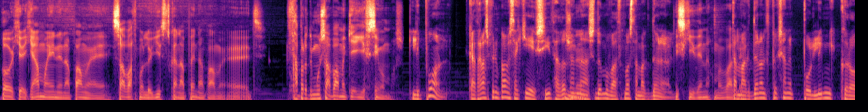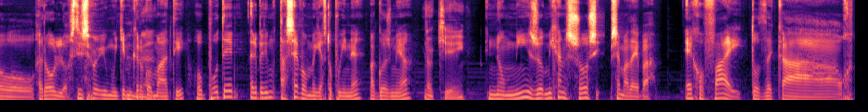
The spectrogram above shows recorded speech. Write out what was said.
όχι, όχι, άμα είναι να πάμε σαν βαθμολογήσει του καναπέ να πάμε ε, έτσι. Θα προτιμούσα να πάμε και γευσί όμω. λοιπόν, καταρχάς πριν πάμε στα KFC, θα δώσω Ναι. ένα σύντομο βαθμό στα McDonald's. Ισχύει, δεν έχουμε βάλει. Τα McDonald's παίξαν πολύ μικρό ρόλο στη ζωή μου και μικρό Ναι. κομμάτι. Οπότε, ρε παιδί μου, τα σέβομαι για αυτό που είναι παγκόσμια. Οκ. Νομίζω με είχαν σώσει. Ψέματα είπα. Έχω φάει το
